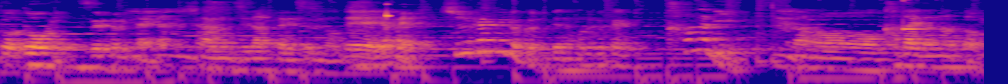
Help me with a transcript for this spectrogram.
こう、動員するみたいな感じだったりするので、やっぱり集客力っていうのは、これかなり、うん、あの、課題だなと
